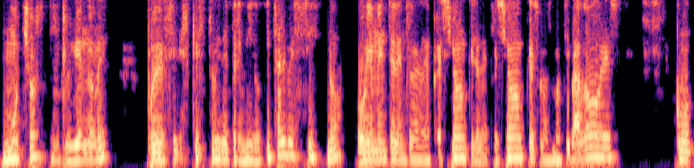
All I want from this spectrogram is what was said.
muchos, incluyéndome, puedo decir, es que estoy deprimido. Y tal vez sí, ¿no? Obviamente dentro de la depresión, que la depresión, que son los motivadores, como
